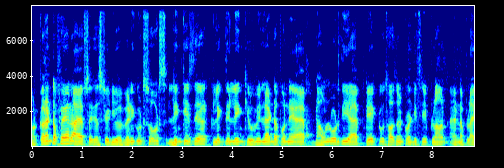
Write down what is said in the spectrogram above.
For current affair, I have suggested you a very good source. Link is there. Click the link. You will land up on a app. Download the app. Take 2023 plan and apply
